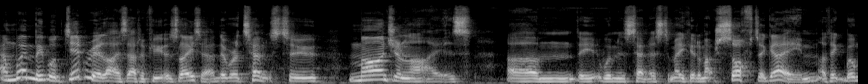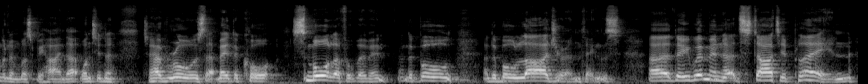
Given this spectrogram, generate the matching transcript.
And when people did realise that a few years later, there were attempts to marginalise um, the women's tennis to make it a much softer game. I think Wimbledon was behind that, wanting to, to have rules that made the court smaller for women and the ball and the ball larger and things. Uh, the women had started playing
